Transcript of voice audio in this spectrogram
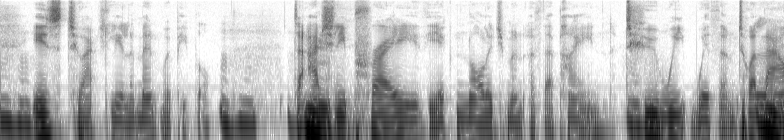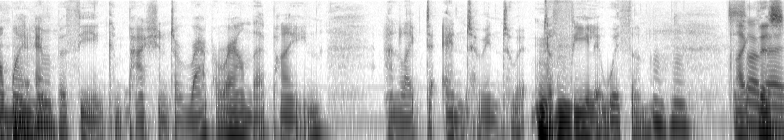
mm-hmm. is to actually lament with people, mm-hmm. to Mm. actually pray the acknowledgement of their pain, to mm-hmm. weep with them, to allow my empathy and compassion to wrap around their pain and like to enter into it, to feel it with them. Like So there's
